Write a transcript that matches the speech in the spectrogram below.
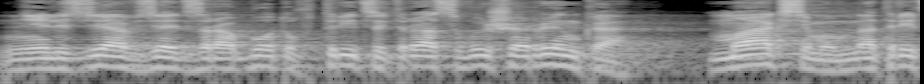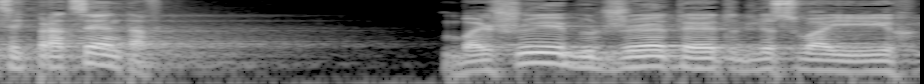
Нельзя взять за работу в 30 раз выше рынка. Максимум на 30%. Большие бюджеты – это для своих.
